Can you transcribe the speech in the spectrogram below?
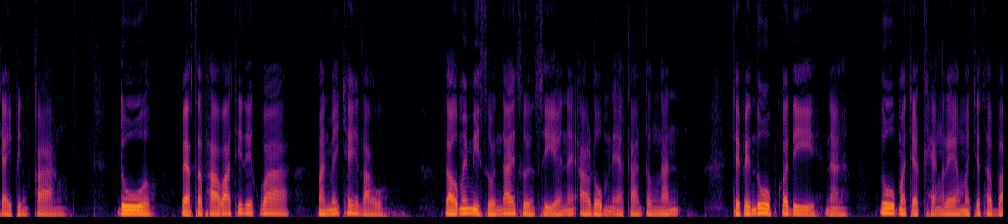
ใจเป็นกลาง ดูแบบสภาวะที่เรียกว่ามันไม่ใช่เรา เราไม่มีส่วนได้ส่วนเสียในอารมณ์ในอาการตรงนั้นแต่เป็นรูปก็ดีนะรูปมันจะแข็งแรงมันจะสบ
